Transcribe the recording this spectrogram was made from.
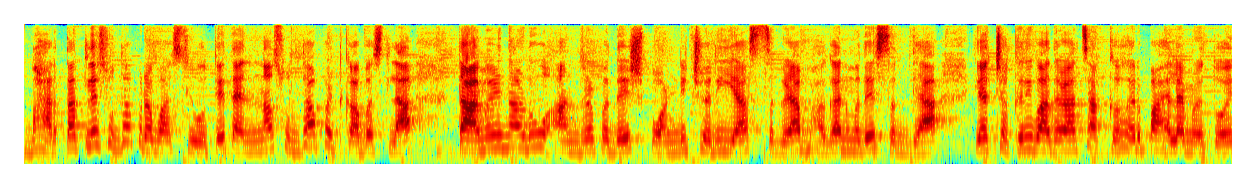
भारतातले सुद्धा प्रवासी होते त्यांना सुद्धा फटका बसला. तामिळनाडू आंध्र प्रदेश पॉंडिचेरी या सगळ्या भागांमध्ये सध्या या चक्रीवादळाचा कहर पाहायला मिळतोय.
